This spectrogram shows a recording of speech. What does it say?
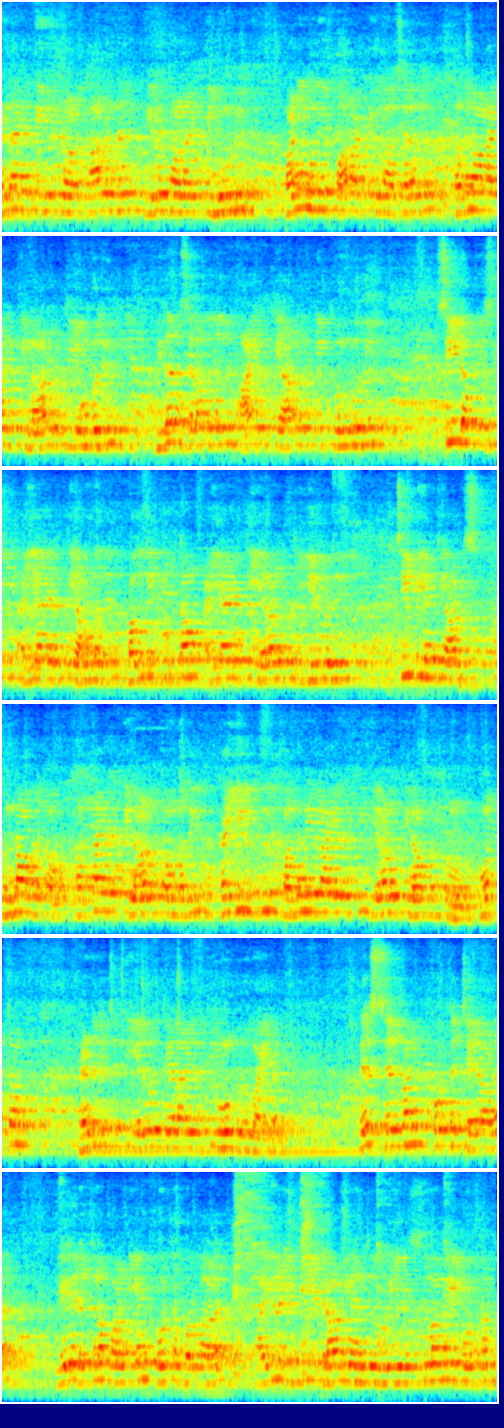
ரெண்டாயிரத்தி இருபத்தி நாலு காலண்டர் இருபத்தி நாலாயிரத்தி நூறு. பணி ஓய்வு பாராட்டு விழா செலவு பதினாலாயிரத்தி நானூற்றி எண்பது இதர செலவுகள் ஆயிரத்தி அறுநூற்றி தொண்ணூறு சிடபிள்யூசி ஐயாயிரத்தி ஐம்பது பகுதி கூட்டம் ஐயாயிரத்தி இருநூற்றி இருபது சிபிஎம்சி ஆஃபீஸ் உண்ணாவிரதம் பத்தாயிரத்தி நானூற்றி ஐம்பது கையிருப்பு பதினேழாயிரத்தி இருநூத்தி நாற்பத்தொன்று மொத்தம் ரெண்டு லட்சத்தி எழுபத்தி ஏழாயிரத்தி மூன்று ரூபாய்கள். எஸ் செல்வன் கோட்ட செயலாளர் ஏ. ரத்னபாண்டியன் கோட்ட பொருளாளர் அகில இந்திய கிராமிய அஞ்சல் ஊழியர் சிவகங்கை கோட்டம்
